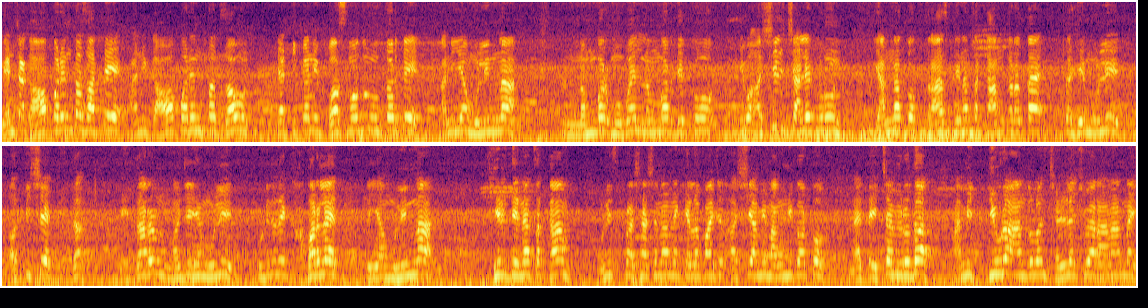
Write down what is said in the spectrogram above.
यांच्या गावापर्यंत जाते आणि गावापर्यंत जाऊन त्या ठिकाणी बसमधून उतरते आणि या मुलींना नंबर मोबाईल नंबर देतो किंवा अशील चाले करून यांना तो त्रास देण्याचं काम करत आहे. तर हे मुली अतिशय भेदारून म्हणजे हे मुली कुठेतरी घाबरल्या आहेत तर या मुलींना धीर देण्याचं काम पोलीस प्रशासनाने केलं पाहिजे अशी आम्ही मागणी करतो. नाही तर याच्या विरोधात आम्ही तीव्र आंदोलन छेडल्याशिवाय राहणार नाही.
